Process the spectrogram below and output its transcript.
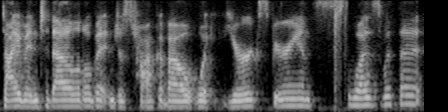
dive into that a little bit and just talk about what your experience was with it?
